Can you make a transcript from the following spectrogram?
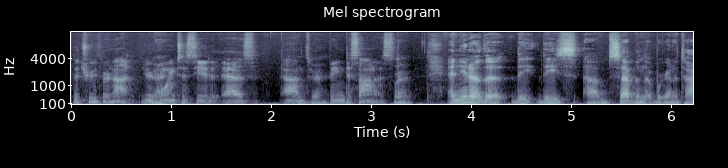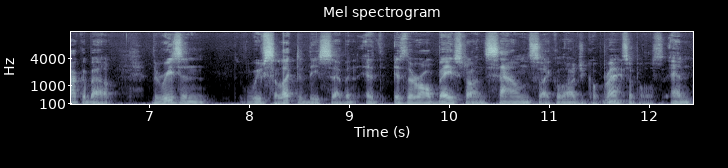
the truth or not. You're Right. going to see it as um, right. being dishonest. Right. And you know the, the these um, seven that we're going to talk about. The reason we've selected these seven is, is they're all based on sound psychological principles and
